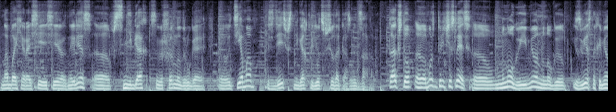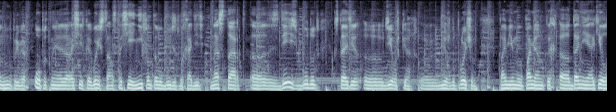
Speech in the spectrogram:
на Бахе России Северный лес э, в снегах совершенно другая э, тема. Здесь в снегах придется все доказывать заново. Так что э, можно перечислять э, много имен, много известных имен. Ну, например, опытная российская гонщица Анастасия Нифонтова будет выходить на старт. Э, здесь будут, кстати, э, девушки, э, между прочим, помимо упомянутых э, Дани Акил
